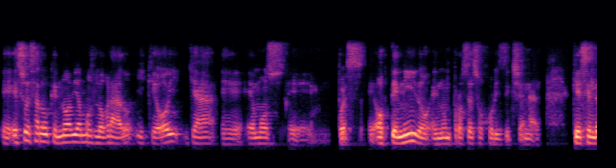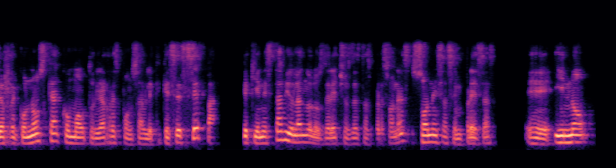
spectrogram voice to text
Eh, eso es algo que no habíamos logrado y que hoy ya eh, hemos eh, pues, obtenido en un proceso jurisdiccional, que se les reconozca como autoridad responsable, que, que se sepa que quien está violando los derechos de estas personas son esas empresas y no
